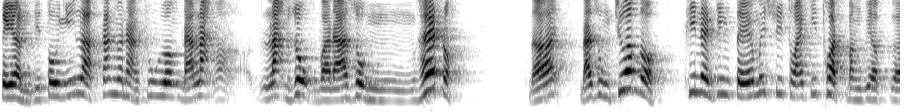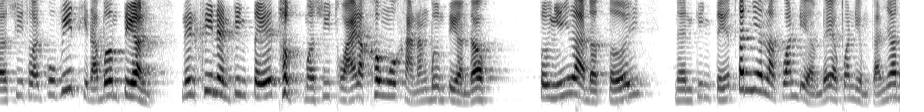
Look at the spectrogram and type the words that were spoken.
tiền thì tôi nghĩ là các ngân hàng trung ương đã lạm lạm dụng và đã dùng hết rồi. Đấy, đã dùng trước rồi. Khi nền kinh tế mới suy thoái kỹ thuật bằng việc uh, suy thoái Covid thì đã bơm tiền. Nên khi nền kinh tế thực mà suy thoái là không có khả năng bơm tiền đâu. Tôi nghĩ là đợt tới nền kinh tế tất nhiên là quan điểm, đây là quan điểm cá nhân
